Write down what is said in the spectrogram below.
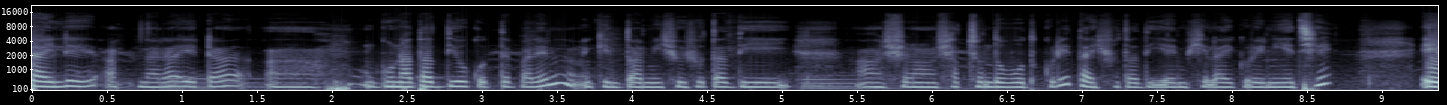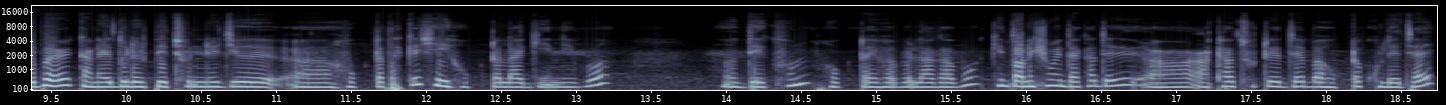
চাইলে আপনারা এটা গুণাতার দিয়েও করতে পারেন, কিন্তু আমি সুসুতা দিয়েই স্বাচ্ছন্দ্য বোধ করি, তাই সুতা দিয়ে আমি সেলাই করে নিয়েছি। এবার কানের দুলের পেছনের যে হুকটা থাকে, সেই হুকটা লাগিয়ে নিব। দেখুন, হুকটা এভাবে লাগাবো। কিন্তু অনেক সময় দেখা যায় আঠা ছুটে যায় বা হুকটা খুলে যায়।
